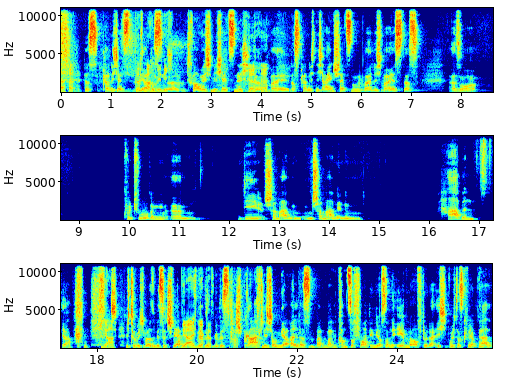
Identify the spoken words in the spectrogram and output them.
das kann ich jetzt, das ja, machen das, wir nicht. Äh, traue ich mich jetzt nicht, äh, weil das kann ich nicht einschätzen, weil ich weiß, dass also Kulturen, ähm, die Schamanen und Schamaninnen haben, ja. Ja. Ich, ich tue mich immer so ein bisschen schwer ja, mit einer gewissen Versprachlichung, ja, weil das, man, man kommt sofort irgendwie auf so eine Ebene oft oder ich, wo ich das Gefühl habe, ja,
